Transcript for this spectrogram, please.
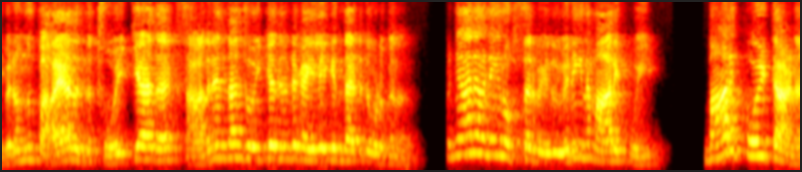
ഇവനൊന്നും പറയാതെ ഇത് ചോദിക്കാതെ സാധനം എന്താന്ന് ചോദിക്കാതെ ഇവന്റെ കയ്യിലേക്ക് എന്താ എടുത്ത് കൊടുക്കുന്നത്? അപ്പൊ ഞാൻ അവനെ ഇങ്ങനെ ഒബ്സർവ് ചെയ്തു. ഇവനിങ്ങനെ മാറിപ്പോയി. മാറിപ്പോയിട്ടാണ്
